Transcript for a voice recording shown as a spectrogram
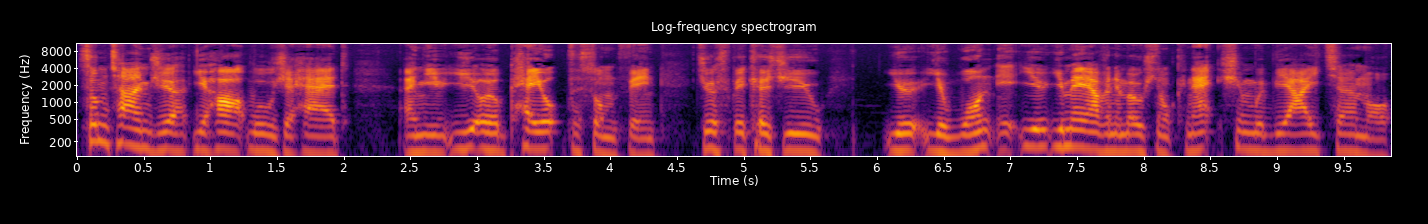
Sometimes your your heart rules your head, and you you'll pay up for something just because you you you want it. You you may have an emotional connection with the item, or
